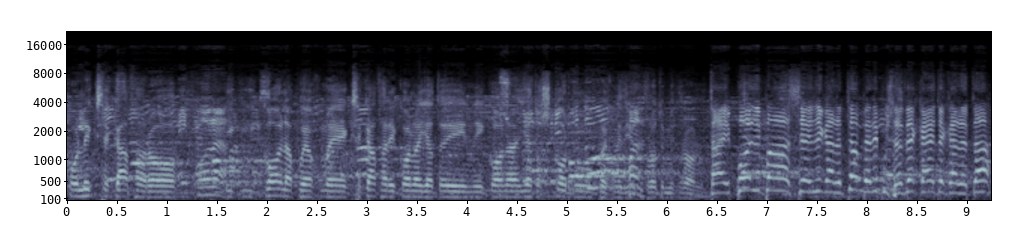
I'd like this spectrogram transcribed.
πολύ ξεκάθαρο η εικόνα που έχουμε, ξεκάθαρη εικόνα για, το, εικόνα, για το σκορ του παιχνιδιού του πρώτου μικρόνου. Τα υπόλοιπα σε λίγα λεπτά, περίπου σε 10-11 λεπτά,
